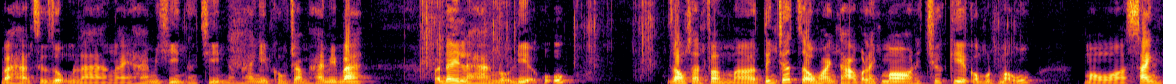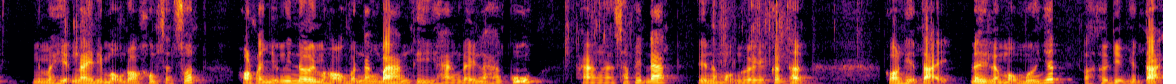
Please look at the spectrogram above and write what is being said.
và hạn sử dụng là ngày 29 tháng 9 năm 2023. Và đây là hàng nội địa của Úc. Dòng sản phẩm ờ, tinh chất dầu hoa anh thảo Blackmore thì trước kia có một mẫu màu ờ, xanh nhưng mà hiện nay thì mẫu đó không sản xuất hoặc là những cái nơi mà họ vẫn đang bán thì hàng đấy là hàng cũ, hàng à, sắp hết đát nên là mọi người cẩn thận. Còn hiện tại, đây là mẫu mới nhất ở thời điểm hiện tại.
